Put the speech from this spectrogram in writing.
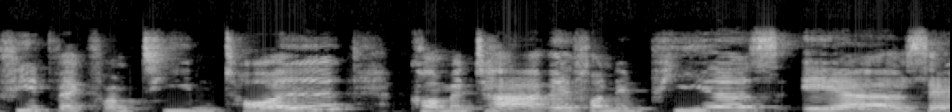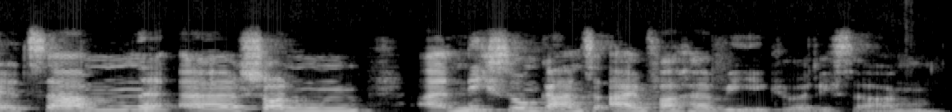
Feedback vom Team toll, Kommentare von den Peers eher seltsam, äh, schon nicht so ein ganz einfacher Weg, würde ich sagen.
